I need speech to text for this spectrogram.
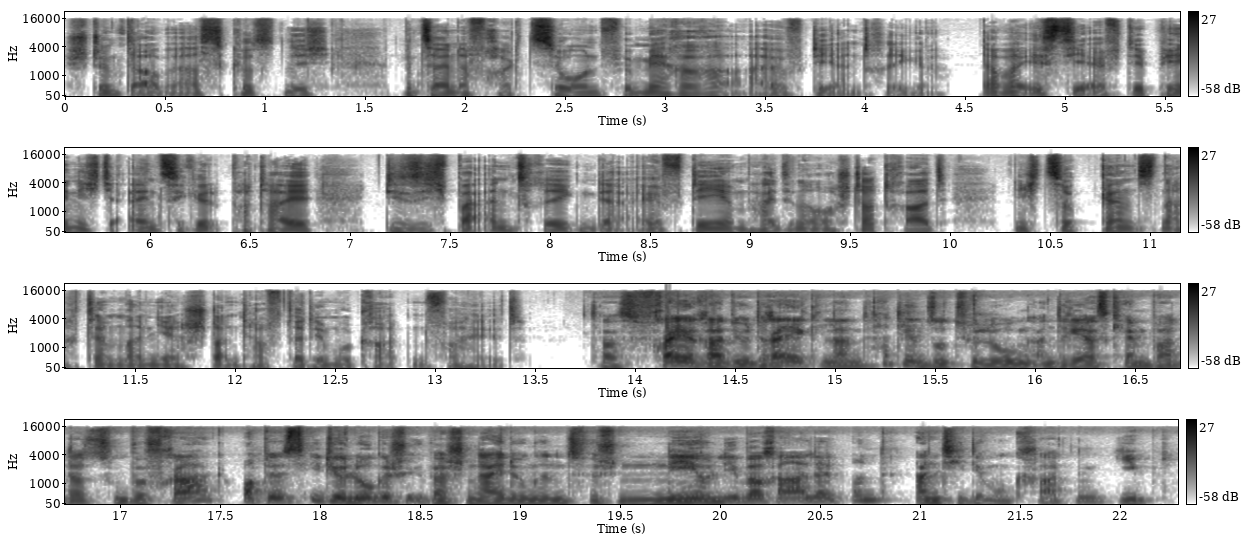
stimmte aber erst kürzlich mit seiner Fraktion für mehrere AfD-Anträge. Dabei ist die FDP nicht die einzige Partei, die sich bei Anträgen der AfD im Heidenauer Stadtrat nicht so ganz nach der Manier standhafter Demokraten verhält. Das Freie Radio Dreieckland hat den Soziologen Andreas Kemper dazu befragt, ob es ideologische Überschneidungen zwischen Neoliberalen und Antidemokraten gibt.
